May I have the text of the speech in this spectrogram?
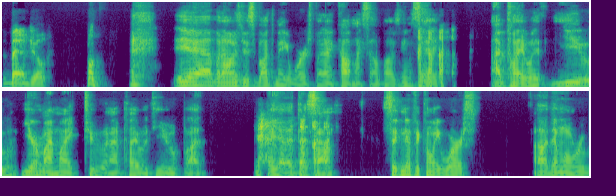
bad joke. yeah, but I was just about to make it worse, but I caught myself. I was gonna say I play with you. You're my mic too, and I play with you, but but yeah, that does sound significantly worse uh, than when we're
